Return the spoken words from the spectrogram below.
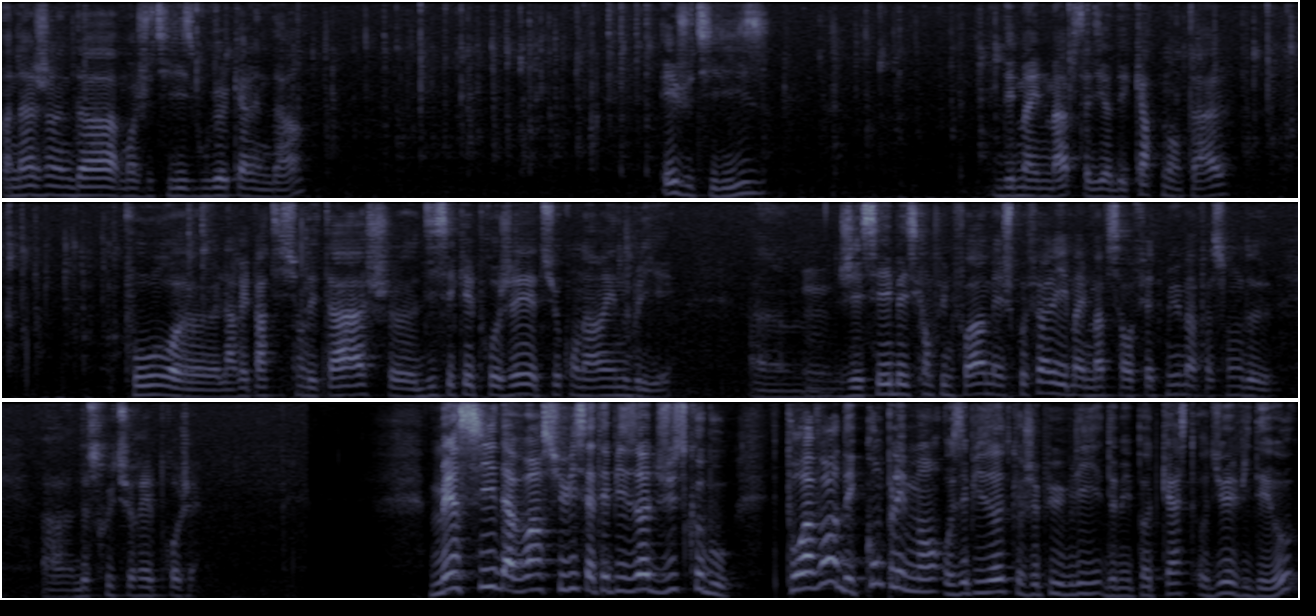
un agenda, moi j'utilise Google Calendar. Et j'utilise des mind maps, c'est-à-dire des cartes mentales, pour la répartition des tâches, disséquer le projet, être sûr qu'on n'a rien oublié. Mm. J'ai essayé Basecamp une fois, mais je préfère les mind maps, ça reflète mieux ma façon de, de structurer le projet. Merci d'avoir suivi cet épisode jusqu'au bout. Pour avoir des compléments aux épisodes que je publie de mes podcasts audio et vidéo,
